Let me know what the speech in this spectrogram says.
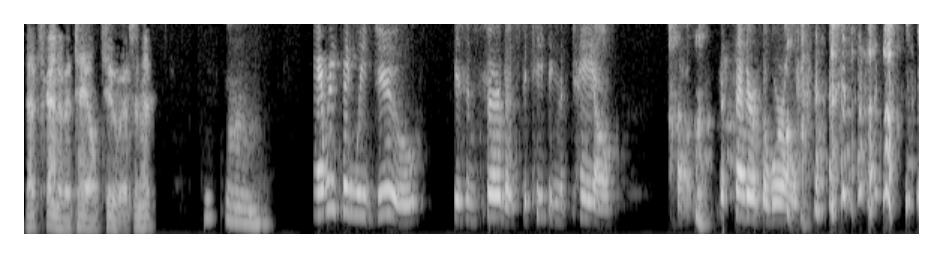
That's kind of a tail, too, isn't it? Mm everything we do is in service to keeping the tail uh, the center of the world.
